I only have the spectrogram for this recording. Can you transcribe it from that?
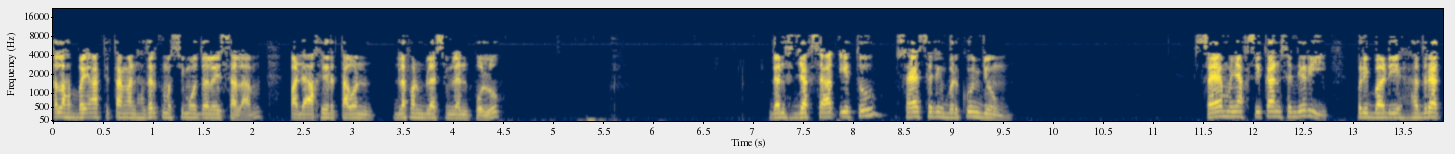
telah bayat di tangan Hadrat Masih Maud salam pada akhir tahun 1890, dan sejak saat itu, saya sering berkunjung saya menyaksikan sendiri pribadi Hadrat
